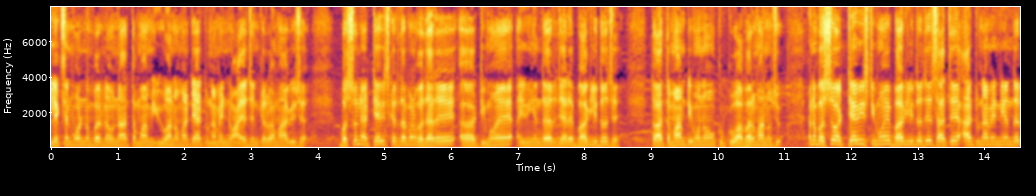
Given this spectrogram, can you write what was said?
ઇલેક્શન વોર્ડ નંબર નવના તમામ યુવાનો માટે આ ટુર્નામેન્ટનું આયોજન કરવામાં આવ્યું છે. બસો ને અઠ્યાવીસ કરતાં પણ વધારે ટીમોએ એની અંદર જ્યારે ભાગ લીધો છે, તો આ તમામ ટીમોનો હું ખૂબ ખૂબ આભાર માનું છું. અને બસો અઠ્યાવીસ ટીમોએ ભાગ લીધો છે, સાથે આ ટુર્નામેન્ટની અંદર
